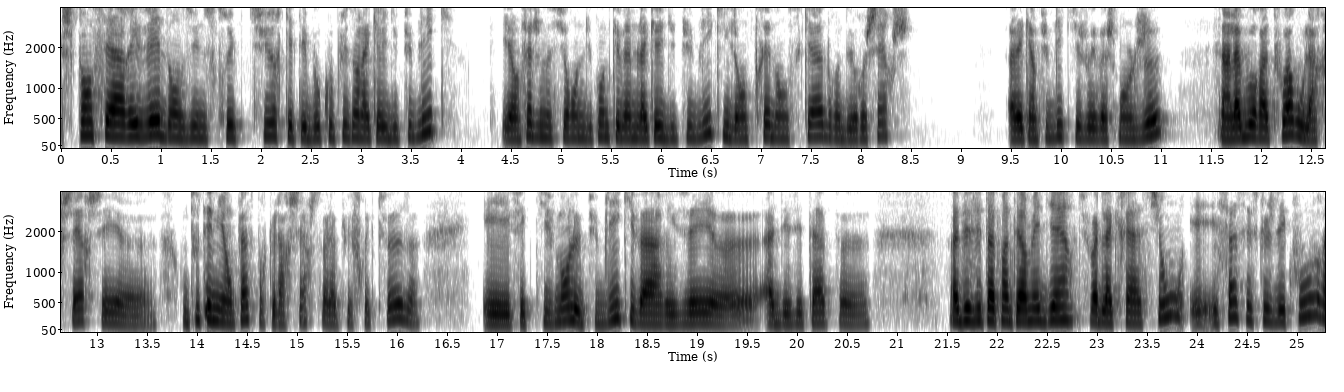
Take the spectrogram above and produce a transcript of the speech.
je pensais arriver dans une structure qui était beaucoup plus dans l'accueil du public. Et en fait, je me suis rendu compte que même l'accueil du public, il entrait dans ce cadre de recherche, avec un public qui jouait vachement le jeu. C'est un laboratoire où la recherche est, où tout est mis en place pour que la recherche soit la plus fructueuse. Et effectivement, le public, il va arriver à des étapes à des étapes intermédiaires, tu vois, de la création. Et, ça, c'est ce que je découvre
